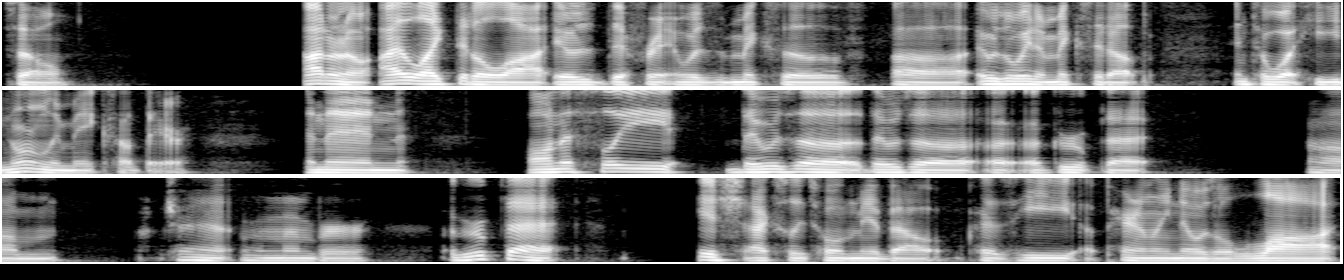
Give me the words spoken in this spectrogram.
So I don't know. I liked it a lot. It was different. It was a mix of uh it was a way to mix it up into what he normally makes out there. And then honestly, there was a there was a, a, a group that um I'm trying to remember a group that Ish actually told me about because he apparently knows a lot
